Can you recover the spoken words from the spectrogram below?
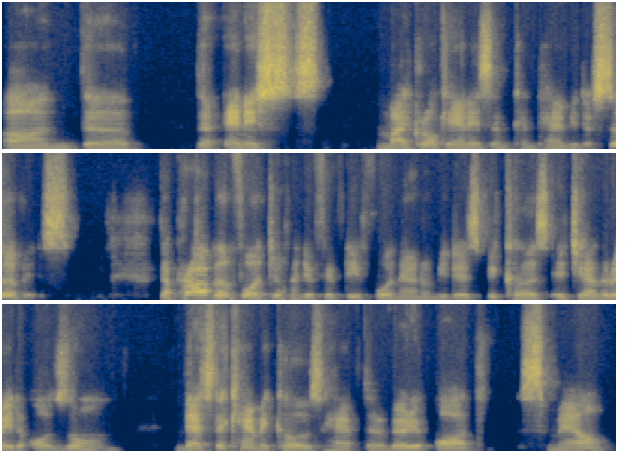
um, the, the any microorganism contaminated surface. The problem for 254 nanometers because it generates ozone. That's the chemicals have the very odd smell.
